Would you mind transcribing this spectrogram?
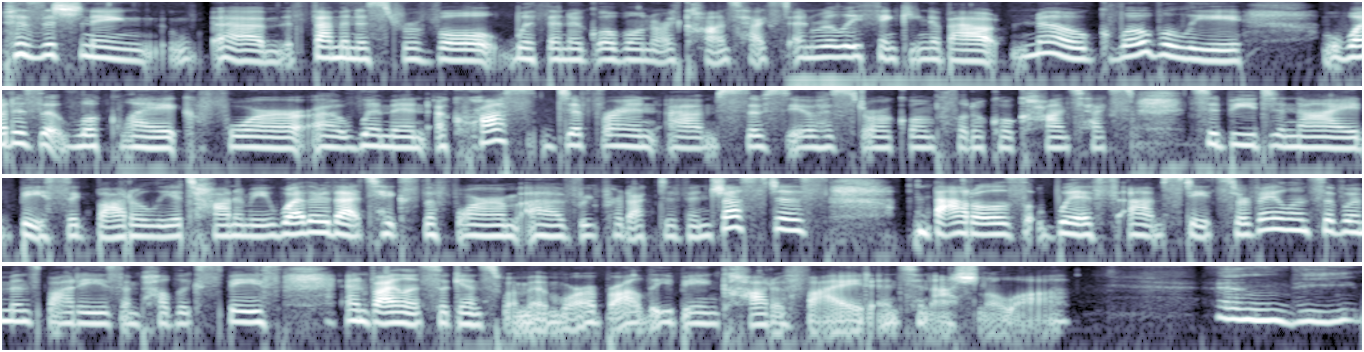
positioning um, feminist revolt within a global north context and really thinking about no globally what does it look like for uh, women across different um, socio-historical and political contexts to be denied basic bodily autonomy whether that takes the form of reproductive injustice battles with um, state surveillance of women's bodies and public space and violence against women more broadly being codified into national law. And the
